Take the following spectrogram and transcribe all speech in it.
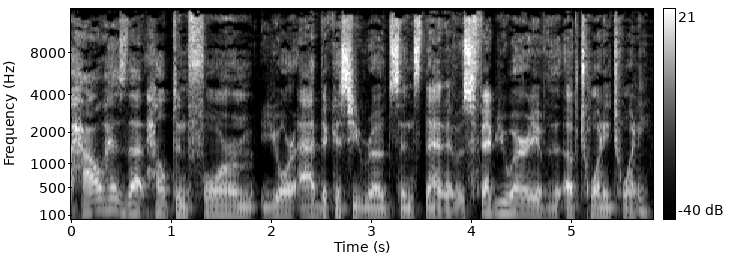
how has that helped inform your advocacy road since then? It was February of, of 2020.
